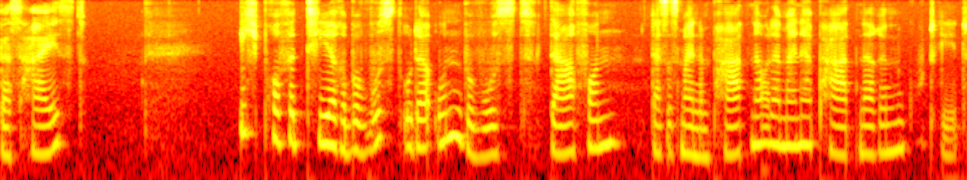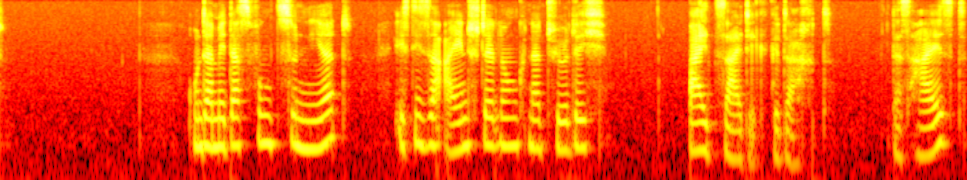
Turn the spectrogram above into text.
Das heißt, ich profitiere bewusst oder unbewusst davon, dass es meinem Partner oder meiner Partnerin gut geht. Und damit das funktioniert, ist diese Einstellung natürlich beidseitig gedacht. Das heißt,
